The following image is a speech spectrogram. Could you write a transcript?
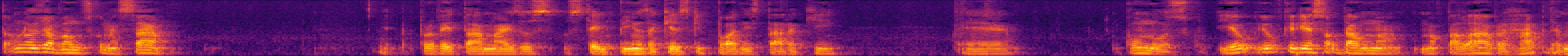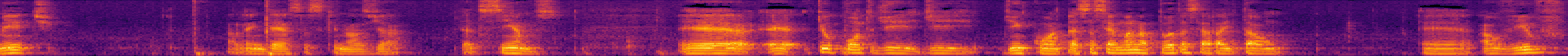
Então nós já vamos começar aproveitar mais os, os tempinhos daqueles que podem estar aqui é, conosco. E eu, eu queria só dar uma, uma palavra rapidamente, além dessas que nós já, já dissemos, é, é, que o ponto de, de, de, encontro dessa semana toda será então é, ao vivo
